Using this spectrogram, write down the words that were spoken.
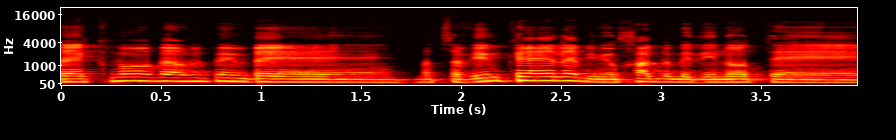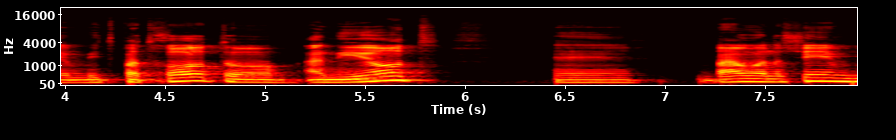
וכמו בהרבה פעמים במצבים כאלה, במיוחד במדינות אה, מתפתחות או עניות, אה, באו אנשים,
